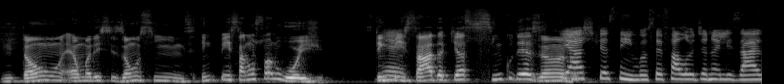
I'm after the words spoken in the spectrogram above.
Então, é uma decisão assim, você tem que pensar não só no hoje, Você tem que É. pensar daqui a 5, 10 anos. E acho que assim, você falou de analisar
